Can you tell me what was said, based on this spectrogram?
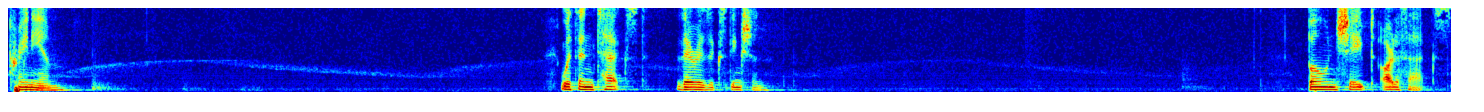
cranium. Within text, there is extinction. bone shaped artifacts.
